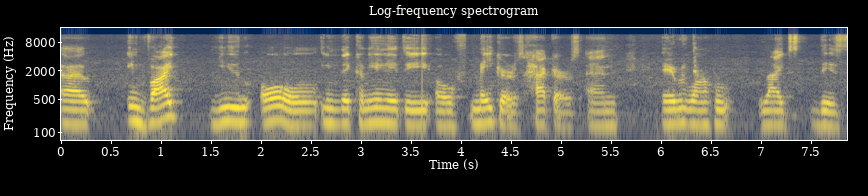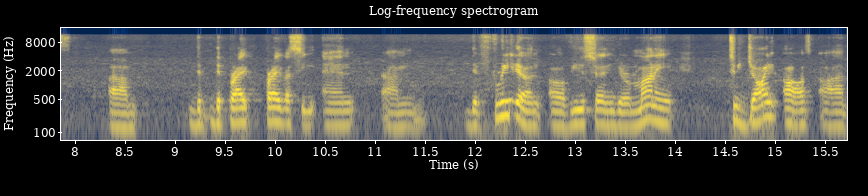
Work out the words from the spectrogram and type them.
uh, invite you all in the community of makers, hackers, and everyone who likes this, um, the, the pri privacy and um, the freedom of using your money to join us on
